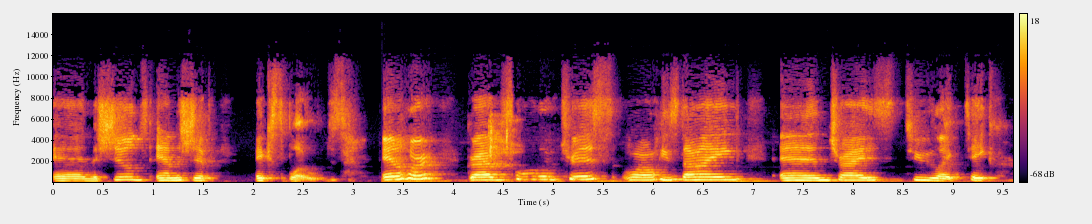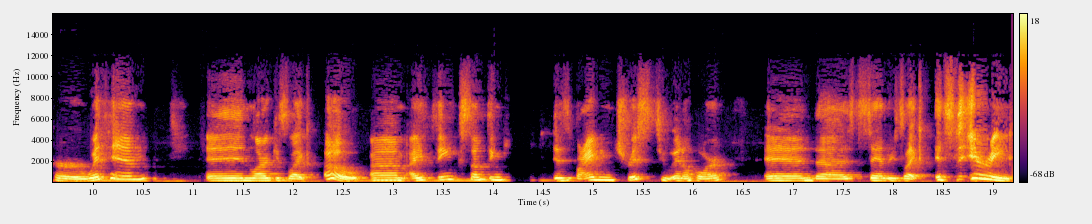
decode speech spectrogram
and the shields and the ship explodes. Enahar grabs hold of Tris while he's dying and tries to like take her with him. And Lark is like, "Oh, um, I think something is binding Tris to Enahar." And uh, Sandry's like, "It's the earring."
